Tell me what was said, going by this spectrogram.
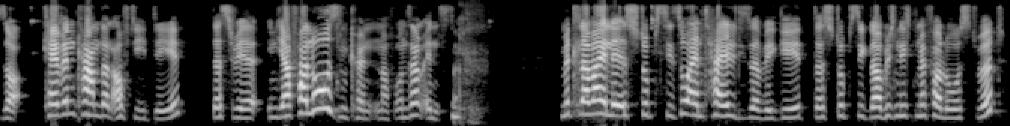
So, Kevin kam dann auf die Idee, dass wir ihn ja verlosen könnten auf unserem Insta. Mittlerweile ist Stupsi so ein Teil dieser WG, dass Stupsi, glaube ich, nicht mehr verlost wird.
